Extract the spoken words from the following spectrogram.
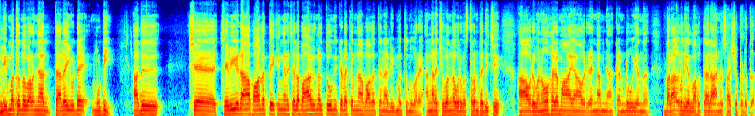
ലിമ്മത്ത് എന്ന് പറഞ്ഞാൽ തലയുടെ മുടി. അത് ചെവിയുടെ ആ ഭാഗത്തേക്ക് ഇങ്ങനെ ചില ഭാഗങ്ങൾ തൂങ്ങിക്കിടക്കുന്ന ആ ഭാഗത്തിന് ആ ലിമ്മത്ത് എന്ന് പറയാം. അങ്ങനെ ചുവന്ന ഒരു വസ്ത്രം ധരിച്ച് ആ ഒരു മനോഹരമായ ആ ഒരു രംഗം ഞാൻ കണ്ടു എന്ന് ബറാഹൃതി അള്ളാഹു താലാഹു സാക്ഷ്യപ്പെടുത്തുക.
